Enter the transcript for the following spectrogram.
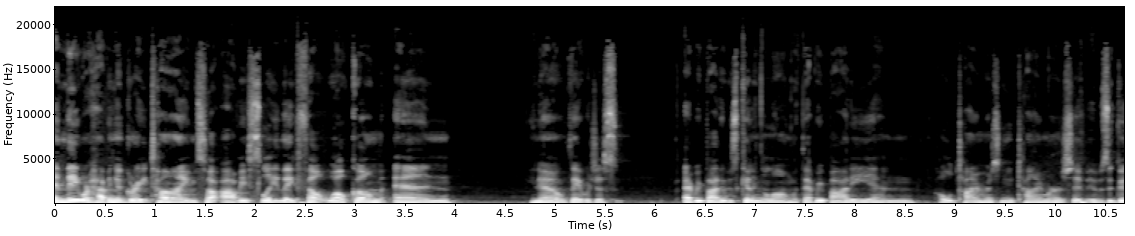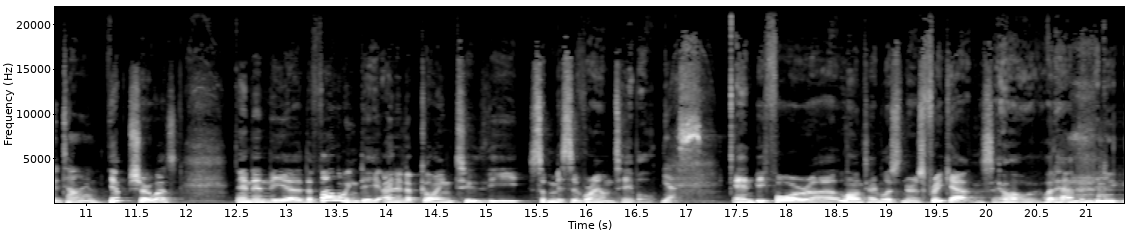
And they were having a great time, so obviously they felt welcome, and you know they were just everybody was getting along with everybody and old timers, new timers. It, it, was a good time. Yep, sure was. And then the uh, the following day, I ended up going to the submissive roundtable. Yes. And before uh, longtime listeners freak out and say, "Oh, what happened?"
